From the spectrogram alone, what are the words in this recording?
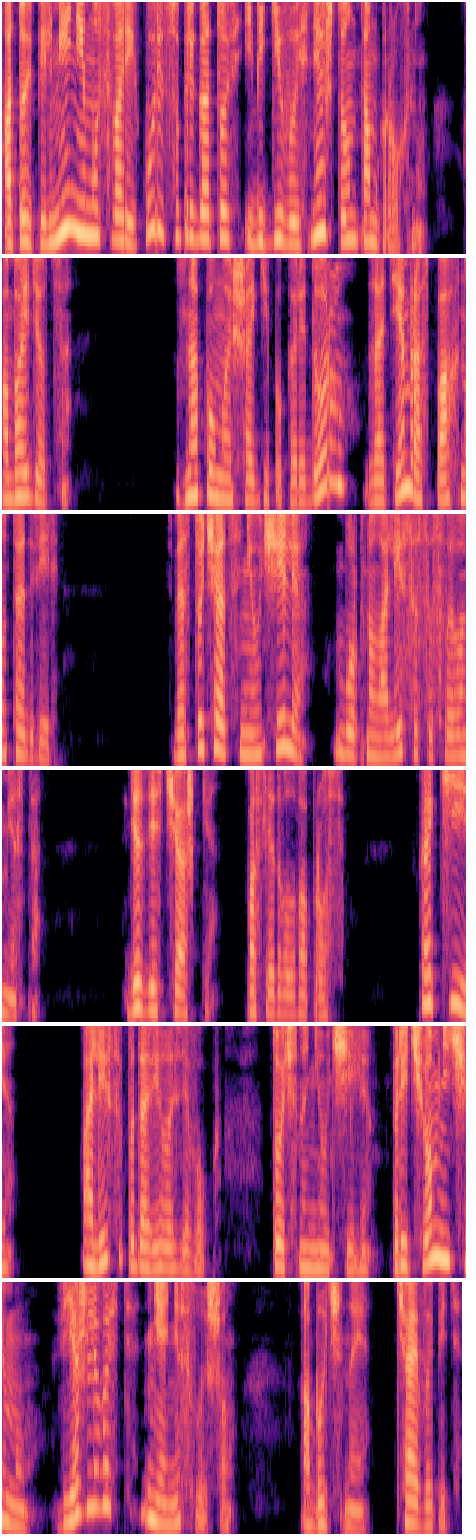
А то и пельмени ему свари, курицу приготовь и беги выясняй, что он там грохнул. Обойдется. Знакомые шаги по коридору, затем распахнутая дверь. «Тебя стучаться не учили?» — буркнула Алиса со своего места. «Где здесь чашки?» — последовал вопрос. «Какие?» Алиса подавила зевок. Точно не учили. Причем ничему. Вежливость? Не, не слышал. Обычные. Чай выпить.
